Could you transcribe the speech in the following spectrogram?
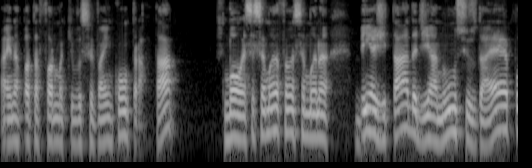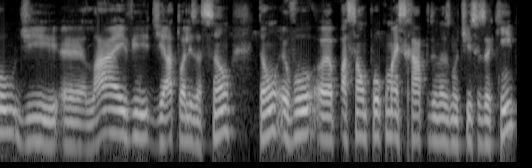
aí na plataforma que você vai encontrar, tá? Bom, essa semana foi uma semana bem agitada de anúncios da Apple, de é, live, de atualização. Então eu vou uh, passar um pouco mais rápido nas notícias aqui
